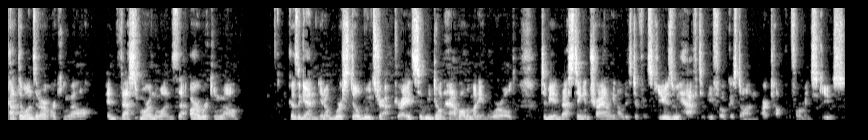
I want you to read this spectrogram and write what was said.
cut the ones that aren't working well, invest more in the ones that are working well. Because again, you know, we're still bootstrapped, right? So we don't have all the money in the world to be investing and trialing in all these different SKUs. We have to be focused on our top performing SKUs.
